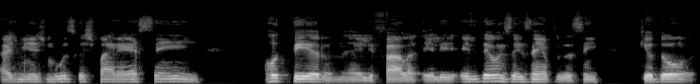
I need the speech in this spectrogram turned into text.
as minhas músicas parecem roteiro, né? Ele fala, ele, ele deu uns exemplos assim que eu dou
